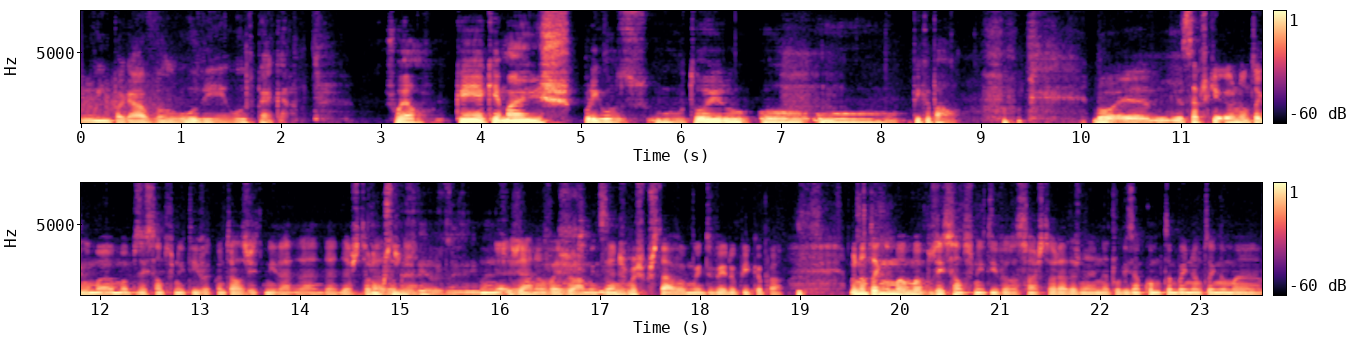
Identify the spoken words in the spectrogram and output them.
O impagável Woody Woodpecker. Joel, quem é que é mais perigoso, o toiro ou o pica-pau? Bom, eh, sabes que eu não tenho uma, uma posição definitiva quanto à legitimidade da, da, das touradas. costumas não é? ver os desenhos animados? Já não vejo há muitos anos, mas gostava muito de ver o pica-pau. Mas não tenho uma, uma posição definitiva em relação às touradas na, na televisão, como também não tenho uma,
